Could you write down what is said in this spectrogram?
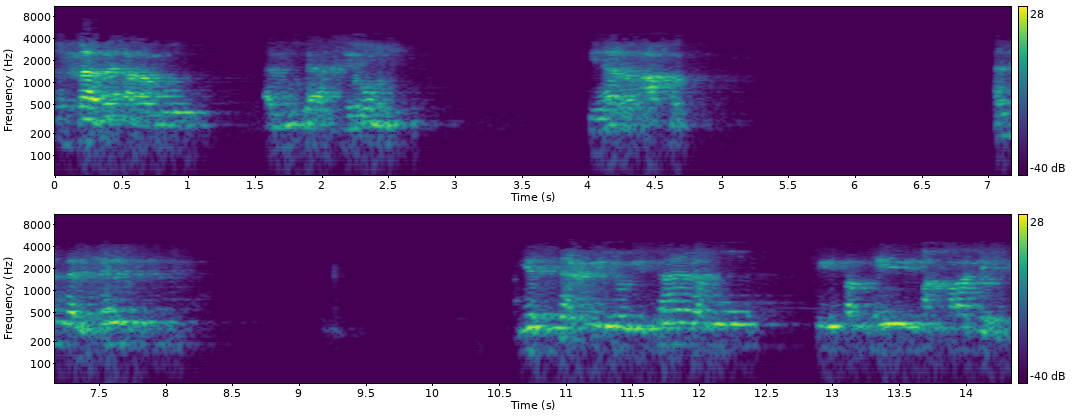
ما ذكره المتأخرون في هذا العصر. أن الكلب يستعمل لسانه في تطهير مخرجه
